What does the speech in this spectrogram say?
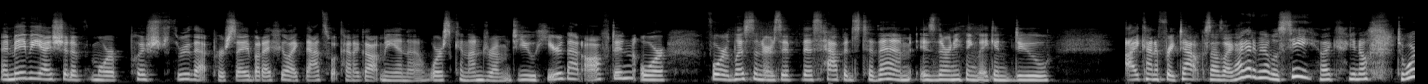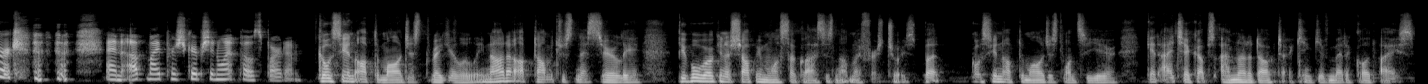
And maybe I should have more pushed through that per se, but I feel like that's what kind of got me in a worse conundrum. Do you hear that often? Or for listeners, if this happens to them, is there anything they can do I kind of freaked out because I was like, I got to be able to see, like, you know, to work. and up my prescription went postpartum. Go see an ophthalmologist regularly, not an optometrist necessarily. People work in a shopping mall sell glasses, not my first choice, but go see an ophthalmologist once a year. Get eye checkups. I'm not a doctor. I can't give medical advice.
